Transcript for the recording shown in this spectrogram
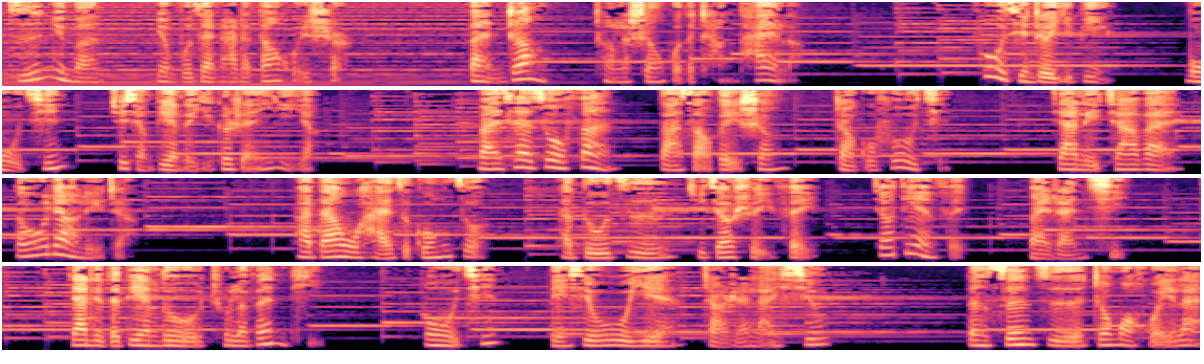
子女们便不再拿它当回事儿，反正成了生活的常态了。父亲这一病，母亲却像变了一个人一样，买菜做饭、打扫卫生、照顾父亲，家里家外都料理着。怕耽误孩子工作，他独自去交水费、交电费、买燃气。家里的电路出了问题，母亲。联系物业找人来修，等孙子周末回来，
